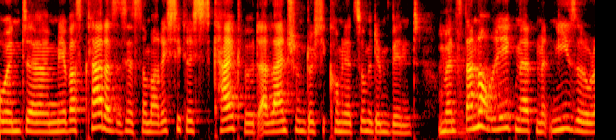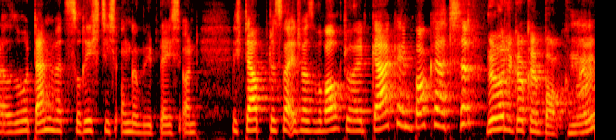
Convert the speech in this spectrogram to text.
Und äh, mir war es klar, dass es jetzt nochmal richtig, richtig kalt wird, allein schon durch die Kombination mit dem Wind. Und wenn es dann noch regnet mit Niesel oder so, dann wird es so richtig ungemütlich. Und ich glaube, das war etwas, worauf du halt gar keinen Bock hattest. Ja, hatte ich gar keinen Bock, ne?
